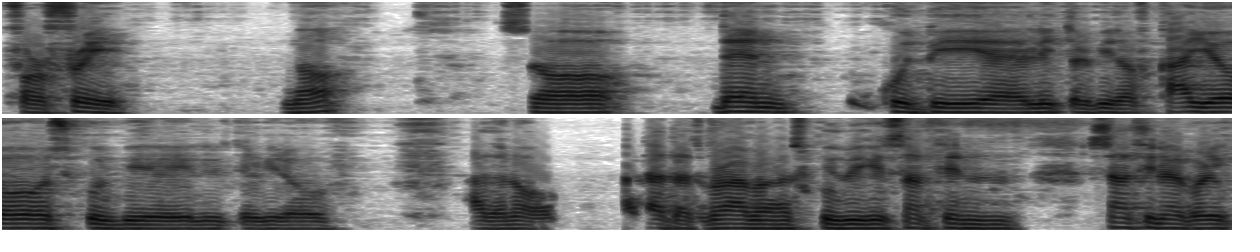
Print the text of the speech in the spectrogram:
for free, no? So then could be a little bit of callos, could be a little bit of, I don't know, patatas bravas, could be something something else.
